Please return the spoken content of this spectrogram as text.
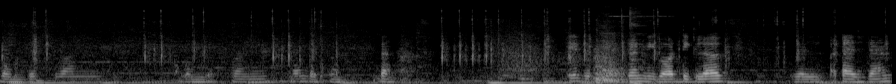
then this one then this one then this one. Done. Okay this one is done. We got the gloves. We'll attach them.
